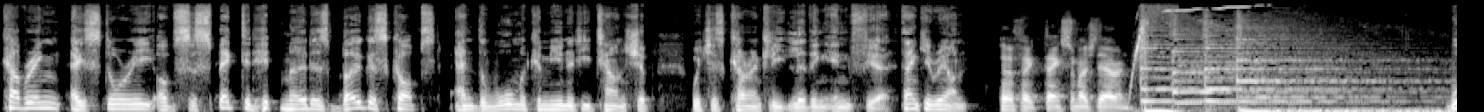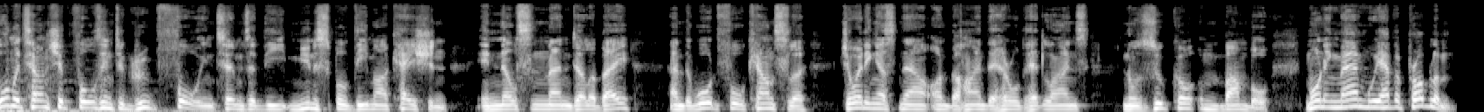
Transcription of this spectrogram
covering a story of suspected hit murders, bogus cops, and the Walmer Community Township, which is currently living in fear. Thank you, Rian. Perfect. Thanks so much, Darren. Walmer Township falls into Group 4 in terms of the municipal demarcation in Nelson Mandela Bay. And the Ward 4 councillor joining us now on Behind the Herald headlines, Nozuko Mbambo. Morning, ma'am. We have a problem.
